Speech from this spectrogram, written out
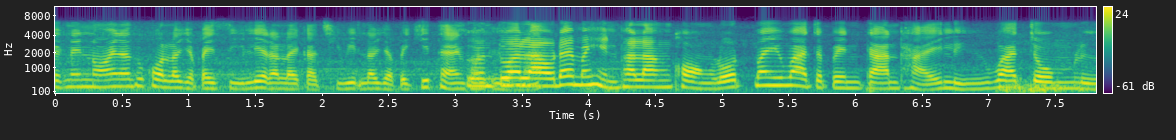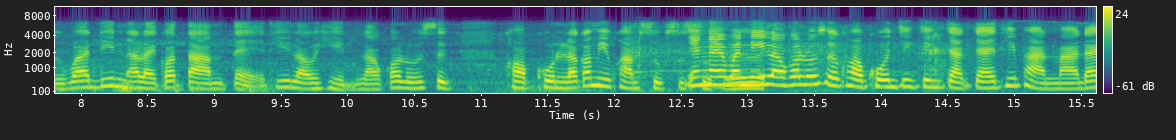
ล็ก ๆ น้อยๆนะทุกคนเราอย่าไปซีเรียสอะไรกับชีวิต เราอย่าไปคิดแทนคนอื่นส่วนตัวเราได้มาเห็นพลังของรถไม่ว่าจะเป็นการไถหรือว่าจมหรือว่าดิ้นอะไรก็ตามแต่ที่เราเห็นเราก็รู้สึกขอบคุณแล้วก็มีความสุขสุดๆยังไงวันนี้เราก็รู้สึกขอบคุณจริง ๆ จากใจที่ผ่านมาได้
